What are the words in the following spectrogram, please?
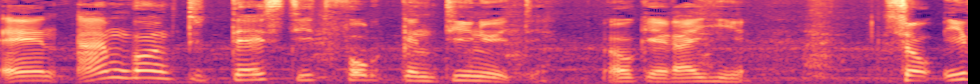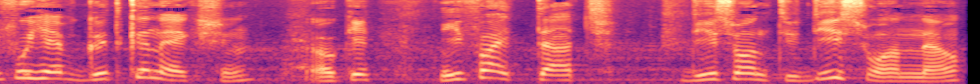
and I'm going to test it for continuity. Okay right here. So if we have good connection okay if I touch this one to this one now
